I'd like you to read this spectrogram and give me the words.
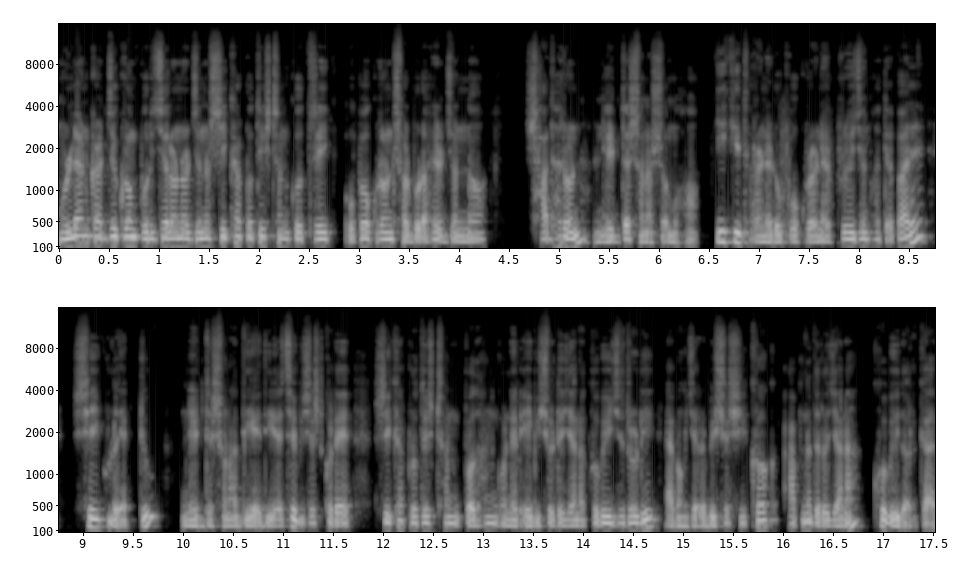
মূল্যায়ন কার্যক্রম পরিচালনার জন্য শিক্ষা প্রতিষ্ঠান কর্তৃক উপকরণ সরবরাহের জন্য সাধারণ নির্দেশনাসমূহ। কি কি ধরনের উপকরণের প্রয়োজন হতে পারে, সেইগুলো একটু নির্দেশনা দিয়ে দিয়েছে। বিশেষ করে শিক্ষা প্রতিষ্ঠান প্রধানগণের এই বিষয়টি জানা খুবই জরুরি এবং যারা বিশ্ব শিক্ষক, আপনাদেরও জানা খুবই দরকার।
